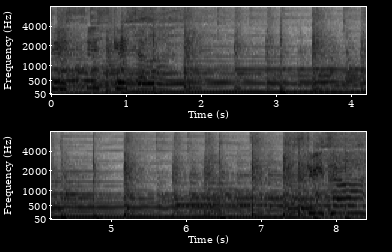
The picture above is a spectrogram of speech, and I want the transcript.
ty jsi skrytá. Skrytá.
